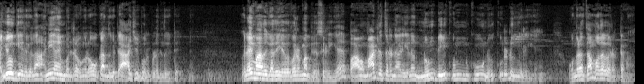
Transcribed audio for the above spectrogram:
அயோக்கியர்களும் அநியாயம் பண்ணுறவங்களும் உட்காந்துக்கிட்டு ஆட்சி பொறுப்பில் இருந்துக்கிட்டு விலைமாத கதையை விவரமாக பேசுகிறீங்க பாவம் மாற்றுத்திறனாளிகளும் நொண்டி குன் கூணு குருடுங்கிறீங்க. உங்களை தான் முதல் விரட்டணும்.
